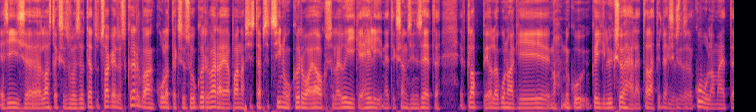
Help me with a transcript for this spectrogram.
ja siis äh, lastakse sulle seda teatud sagedust kõrva, kuulatakse su kõrv ära ja pannab siis täpselt sinu kõrva jaoks selle õige heli, näiteks on siin see, et et klapp ei ole kunagi noh, nagu kõigile üks-ühele, et alati peaks seda kuulama, et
